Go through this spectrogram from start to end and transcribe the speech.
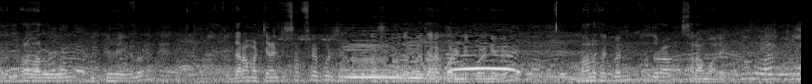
অনেক ভালো ভালো বিক্রি হয়ে গেল। যারা আমার চ্যানেলটি সাবস্ক্রাইব করেছেন তাদের ধন্যবাদ যারা করেনি করে নেবেন। ভালো থাকবেন বন্ধুরা আসসালামু আলাইকুম।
